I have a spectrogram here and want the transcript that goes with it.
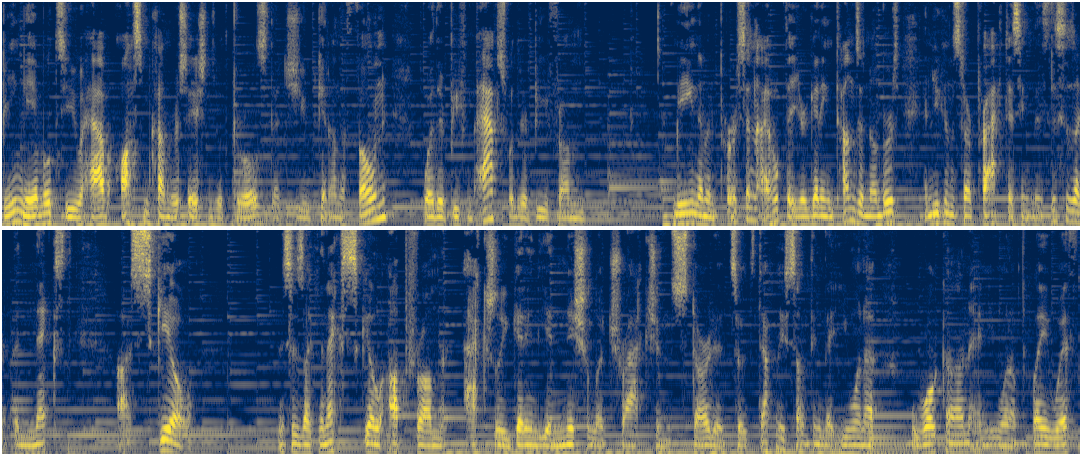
being able to have awesome conversations with girls that you get on the phone, whether it be from apps, whether it be from meeting them in person. I hope that you're getting tons of numbers and you can start practicing this. This is like the next uh, skill. This is like the next skill up from actually getting the initial attraction started. So it's definitely something that you want to work on and you want to play with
